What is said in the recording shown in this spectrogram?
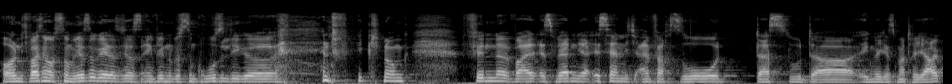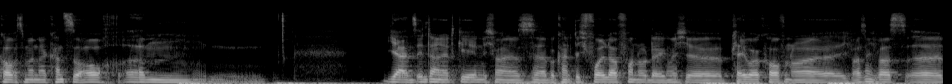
und ich weiß nicht, ob es nur mir so geht, dass ich das irgendwie ein bisschen gruselige Entwicklung finde, weil es werden ja, ist ja nicht einfach so, dass du da irgendwelches Material kaufst. Ich meine, da kannst du auch ähm, ja ins Internet gehen. Ich meine, das ist ja bekanntlich voll davon oder irgendwelche Playboy kaufen oder ich weiß nicht was. Äh,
